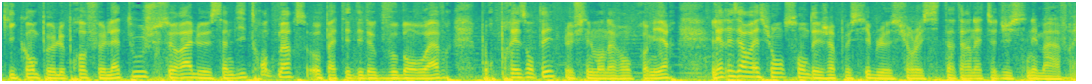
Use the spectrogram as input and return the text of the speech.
qui campe le prof Latouche, sera le samedi 30 mars au pâté des Docs Vauban au Havre pour présenter le film en avant-première. Les réservations sont déjà possibles sur le site internet du cinéma Havre.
